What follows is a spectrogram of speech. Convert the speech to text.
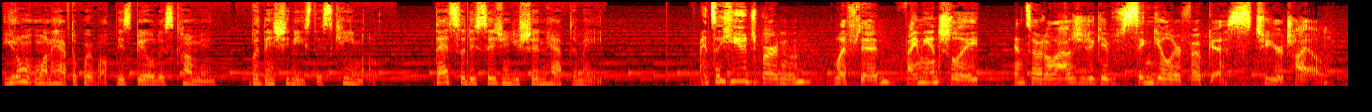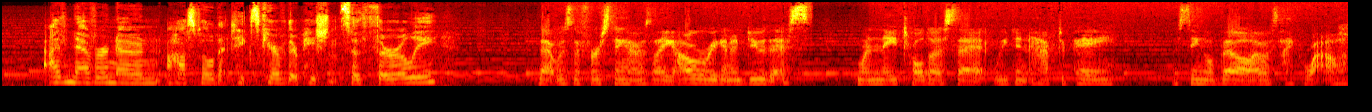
you don't want to have to worry about this bill is coming, but then she needs this chemo. That's a decision you shouldn't have to make. It's a huge burden lifted financially, and so it allows you to give singular focus to your child. I've never known a hospital that takes care of their patients so thoroughly. That was the first thing I was like, how are we going to do this? When they told us that we didn't have to pay a single bill, I was like, wow.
